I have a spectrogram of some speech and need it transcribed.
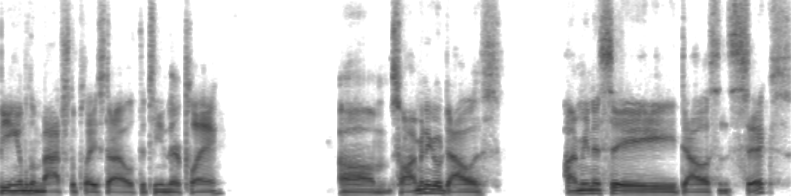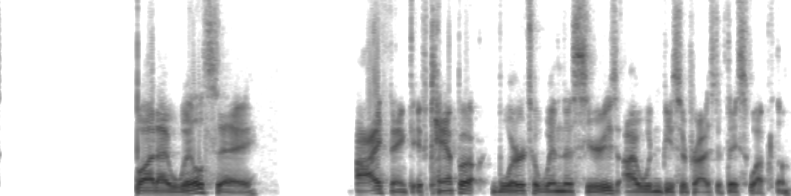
being able to match the play style of the team they're playing. Um, so I'm going to go Dallas. I'm going to say Dallas in six. But I will say, I think if Tampa were to win this series, I wouldn't be surprised if they swept them.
